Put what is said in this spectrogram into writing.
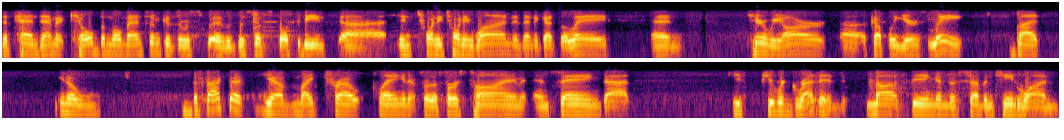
the pandemic killed the momentum because there was, this was supposed to be uh, in 2021, and then it got delayed, and here we are uh, a couple of years late. But you know, the fact that you have Mike Trout playing in it for the first time and saying that he he regretted not being in the 17 one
